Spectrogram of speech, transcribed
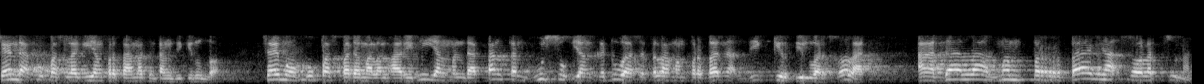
Saya tidak kupas lagi yang pertama tentang zikirullah. Saya mau kupas pada malam hari ini yang mendatangkan busuk yang kedua setelah memperbanyak zikir di luar sholat adalah memperbanyak sholat sunat.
